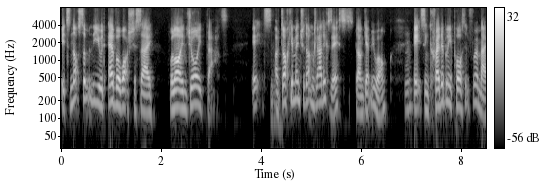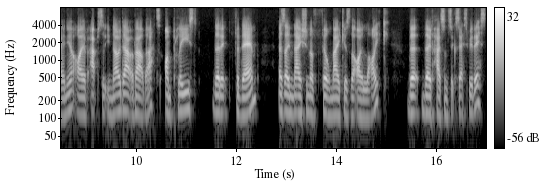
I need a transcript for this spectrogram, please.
It's not something that you would ever watch to say, "Well, I enjoyed that." It's a documentary that I'm glad exists. Don't get me wrong. Mm. It's incredibly important for Romania. I have absolutely no doubt about that. I'm pleased that it for them as a nation of filmmakers that I like that they've had some success with this.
